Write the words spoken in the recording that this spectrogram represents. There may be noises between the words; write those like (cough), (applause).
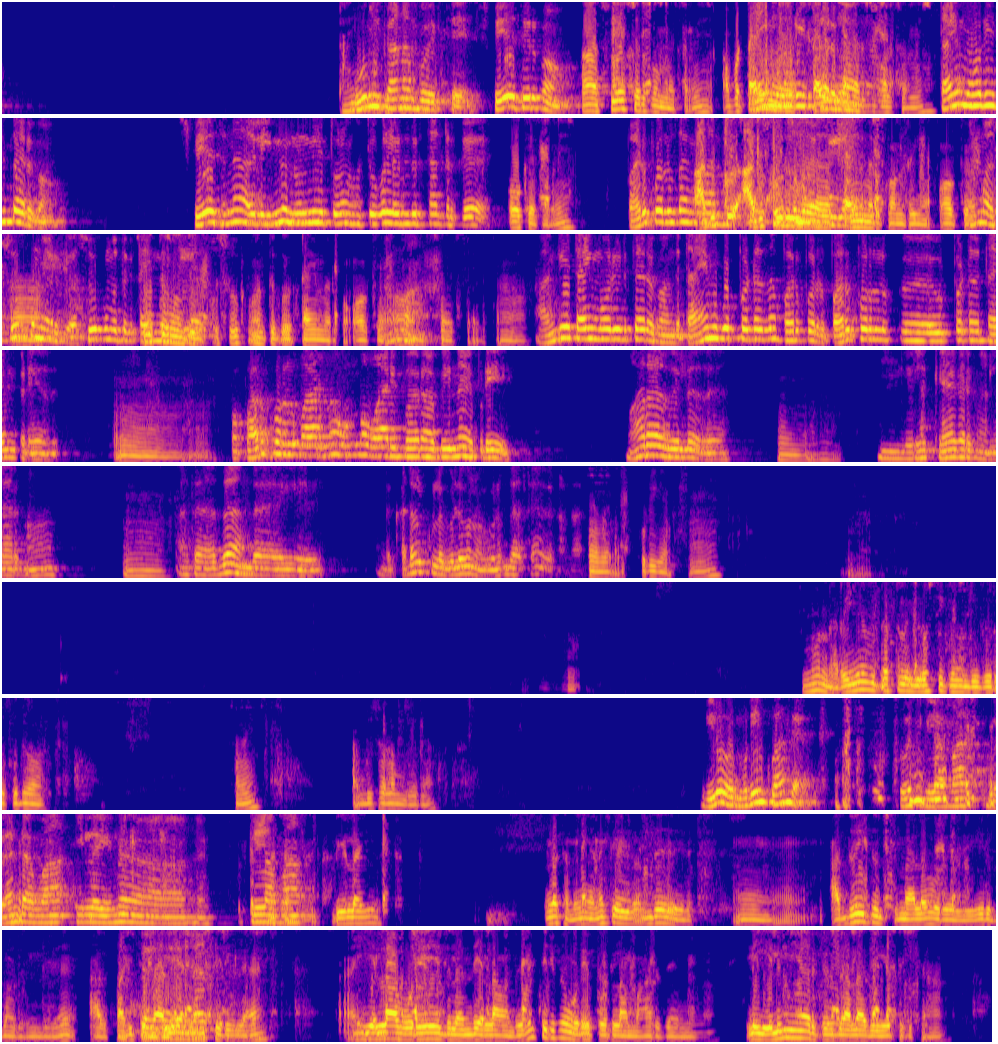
பூமி காணாம போயிடுச்சு. ஸ்பேஸ் இருக்கும். ஆ ஸ்பேஸ் இருக்குமே சாமி? அப்ப டைம் ஓடிட்டு தான் இருக்கும். டைம் ஓடிட்டு தான் இருக்கும். ஸ்பேஸ்னா அதுல இன்னும் நுண்ணிய துணை- துகள் இருந்துட்டு தான் இருக்கு. ஓகே சாமி. பருப்பொருள் தான் அதுக்கு. அதுக்குரிய. டைம் இருக்கும்ன்றீங்க. ஓகே ஆமா சூக்குமம் இருக்கு. சூக்குமத்துக்கு டைம் இருக்கு. சூக்குமத்துக்கு டைம் இருக்கும். ஓகே சரி சரி. அங்கேயே டைம் ஓடிட்டு தான் இருக்கும். அந்த டைமுக்கு உட்பட்டதுதான் பருப்பொருள். பருப்பொருளுக்கு உட்பட்டது டைம் கிடையாது. இப்ப பருப்பொருள் மாறினா உண்மை மாறி போயிடும் அப்படின்னா எப்படி மாறாது இல்ல அது. இதெல்லாம் கேக்குறதுக்கு நல்லா இருக்கும். அது அதான் அந்த அந்த கடலுக்குள்ள விழுகணும். விழுந்தா தான் அது நல்லா இருக்கும். புரியும். இன்னும் நிறைய விதத்துல யோசிக்க வேண்டியது இருக்குதோ சாமி அப்படி சொல்ல முடியுதா? இல்ல ஒரு முடிவுக்கு வாங்க. யோசிக்கலாமா? வேண்டாமா? இல்ல இன்னும் விட்டுலாமா இல்ல சாமி எனக்கு வந்து அத்வைதத்து மேல ஒரு ஈடுபாடு உண்டு. அது படிச்சதாலே என்னன்னு தெரியல. அஹ் எல்லாம் ஒரே இதுல இருந்து எல்லாம் வந்தது. திருப்பியும் ஒரே பொருளா மாறுது இல்ல எளிமையா இருக்கிறதால அதை ஏத்துக்கிச்சா?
